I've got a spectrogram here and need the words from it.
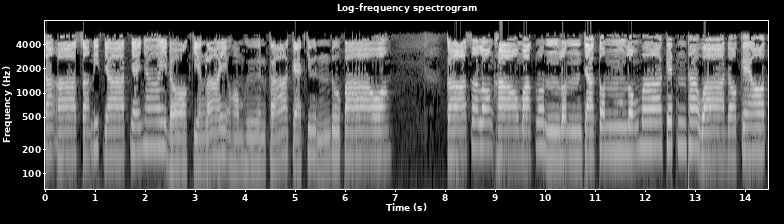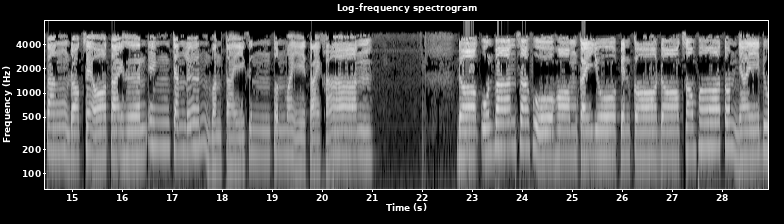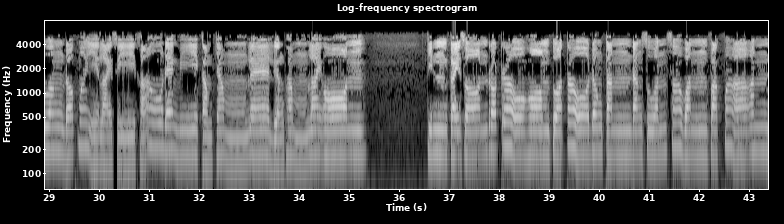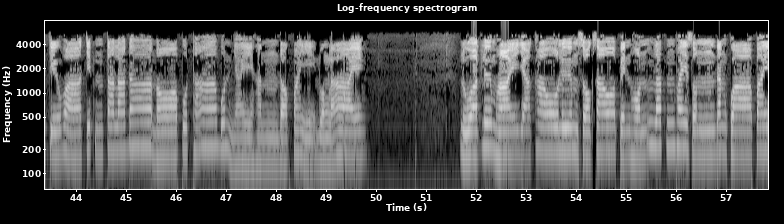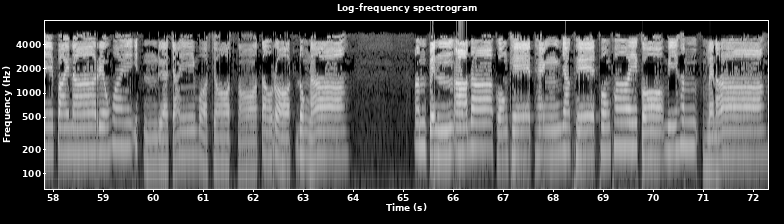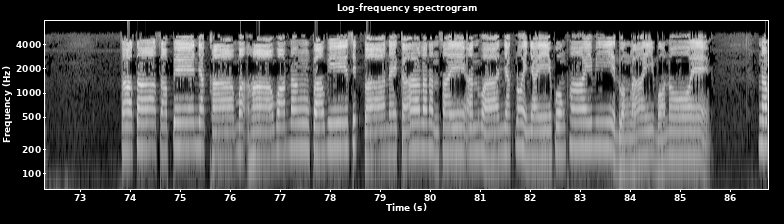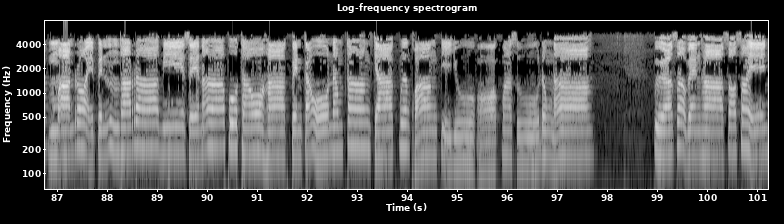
สะอาดสนิดหยาดใหญ่ใหญ่ดอกเกียงลายหอมหืนกาแกดจืนดูเปล่ากาสะลองข่าวหมากล้นหล่นจากต้นลงมาเก็ดทาวาดอกแก้วตั้งดอกแซวตายเหินเอ็งจันเลินวันไตขึ้นต้นไม้ตายคาน ดอกอุ่นบานสาผูหอมไก่อยู่เป็นกอดอกสอมพ่อต้นใหญ่ดวงดอกไม้ลายสีขาวแดงมีกำจำและเหลืองพัมลายอ่อน กินไก่สอนรสเร่าหอมตัวเต้าดงตันดังสวนสวรรค์ฝากฟ้าอันจิวว่าจิตตาลาดานอพุทธาบุญใหญ่หันดอกไม้ลวงลาย หลวดลืมหายอยากเข้าลืมโศกเศร้าเป็นหนลัดไพสนดันกว่าไปปลายนาเรียวไว้อิดเดือใจบอดจอดต่อเต้ารอดดงนา อันเป็นอาณาของเขตแห่งยักษ์เพศพงพายก็มีหันแลนา ตาตาสเปนยักขามหาวานังปาวีสิตาในกาลนันไซอันวานยักน้อยใหญ่พงพายมีดวงลายบ่อน้อย นับอ่านร้อยเป็นธารามีเสนาผู้เท่าหากเป็นเก่านำตั้งจากเมืองขวางที่อยู่ออกมาสู่ดงนา ปื่อสะแวงหาซอไส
